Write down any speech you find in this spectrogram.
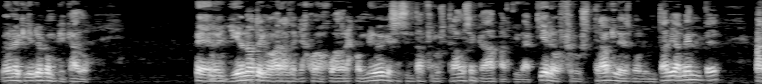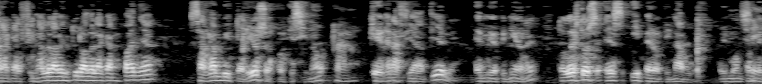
veo un equilibrio complicado. Pero yo no tengo ganas de que jueguen jugadores conmigo y que se sientan frustrados en cada partida. Quiero frustrarles voluntariamente para que al final de la aventura o de la campaña salgan victoriosos, porque si no, ¿qué gracia tiene? En mi opinión, ¿eh? Todo esto es, hiperopinable. Hay un montón de,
